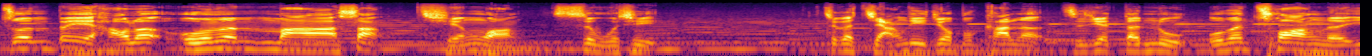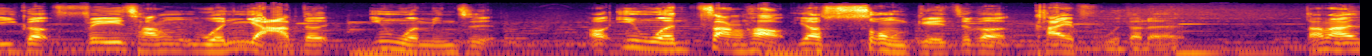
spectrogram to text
准备好了，我们马上前往伺服器，这个奖励就不看了，直接登录。我们创了一个非常文雅的英文名字，哦，英文账号要送给这个开服的人。当然，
